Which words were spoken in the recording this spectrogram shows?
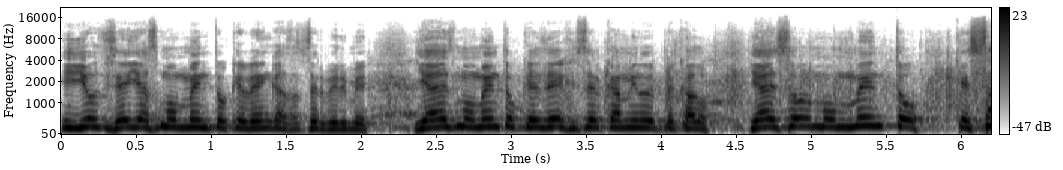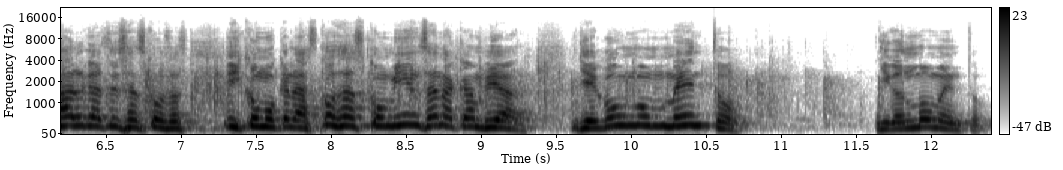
Y Dios dice, ya es momento que vengas a servirme. Ya es momento que dejes el camino del pecado. Ya es el momento que salgas de esas cosas. Y como que las cosas comienzan a cambiar. Llegó un momento, llegó un momento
